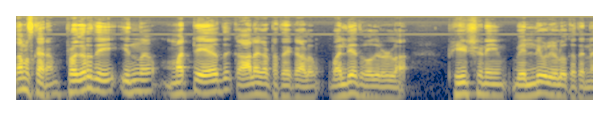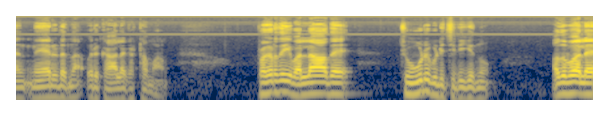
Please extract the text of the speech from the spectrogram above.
നമസ്കാരം. പ്രകൃതി ഇന്ന് മറ്റേത് കാലഘട്ടത്തെക്കാളും വലിയ തോതിലുള്ള ഭീഷണിയും വെല്ലുവിളികളുമൊക്കെ തന്നെ നേരിടുന്ന ഒരു കാലഘട്ടമാണ്. പ്രകൃതി വല്ലാതെ ചൂട് പിടിച്ചിരിക്കുന്നു. അതുപോലെ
